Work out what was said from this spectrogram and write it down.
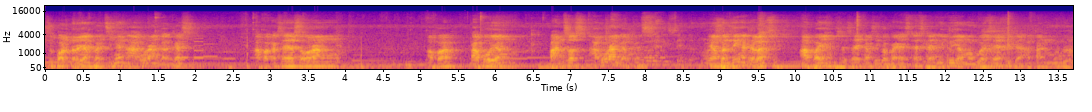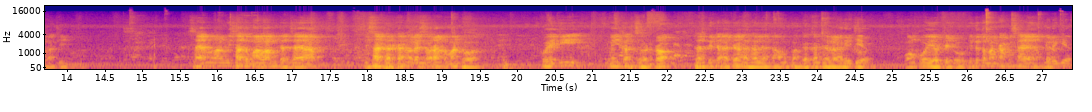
supporter yang bajingan aku orang gagas. Apakah saya seorang apa kapo yang pansos aku orang gagas. Yang penting adalah apa yang bisa saya kasih ke PSS dan itu yang membuat saya tidak akan mundur lagi. Saya melalui satu malam dan saya disadarkan oleh seorang teman bahwa iki mingker jodoh dan tidak ada hal-hal yang kamu banggakan dalam hidup wong kowe ya DO itu teman kampus saya yang bilang.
